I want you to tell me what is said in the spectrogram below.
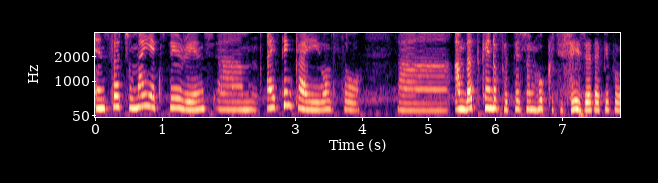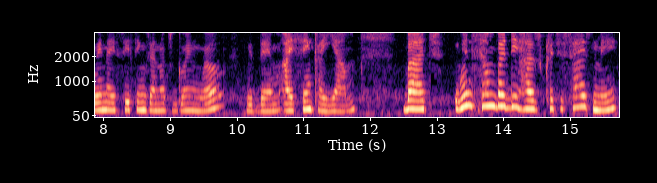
And so, to my experience, um, I think I also uh, I'm that kind of a person who criticizes other people when I see things are not going well with them. I think I am. But when somebody has criticized me,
